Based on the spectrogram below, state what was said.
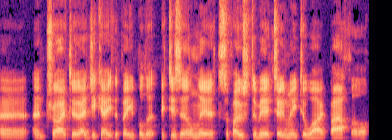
uh, and try to educate the people that it is only a, supposed to be a two meter wide path, or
